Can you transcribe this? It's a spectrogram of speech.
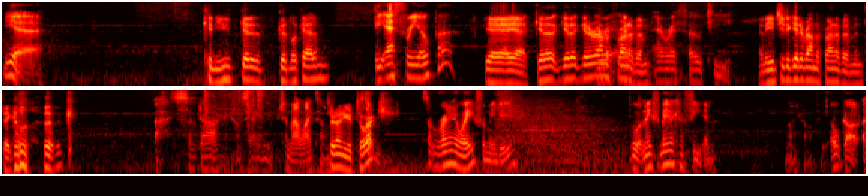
Yeah. Can you get a good look at him? The Ethriopa? Yeah, yeah, yeah. Get a get a get around the front of him. Erithot. I need you to get around the front of him and take a look. Ah, it's so dark. I can't see. I can turn my light on. Turn on your torch. Stop running away from me, dude. Oh, maybe, maybe I can feed him. No, I can't feed. Oh god, uh,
